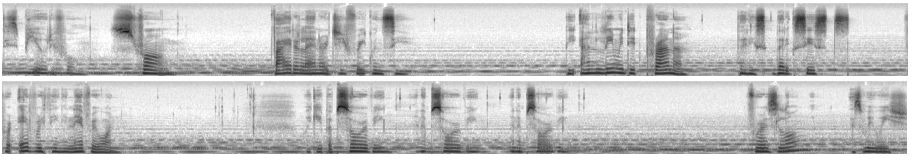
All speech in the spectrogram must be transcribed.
this beautiful strong, vital energy frequency, the unlimited prana that is that exists for everything and everyone. We keep absorbing and absorbing and absorbing for as long as we wish,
